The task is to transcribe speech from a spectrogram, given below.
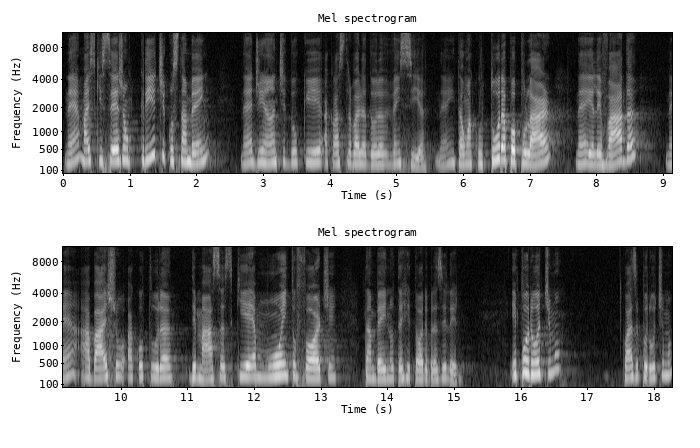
né, mas que sejam críticos também né, diante do que a classe trabalhadora vivencia. Né. Então, a cultura popular né, elevada, né, abaixo a cultura de massas, que é muito forte também no território brasileiro. E, por último, quase por último,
